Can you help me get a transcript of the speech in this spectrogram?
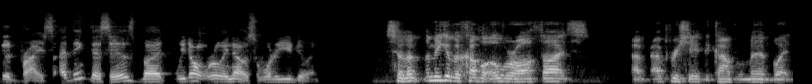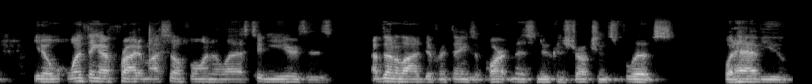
good price. I think this is, but we don't really know. So what are you doing? So let, let me give a couple overall thoughts. I, I appreciate the compliment, but you know, one thing I've prided myself on in the last 10 years is I've done a lot of different things apartments, new constructions, flips, what have you.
